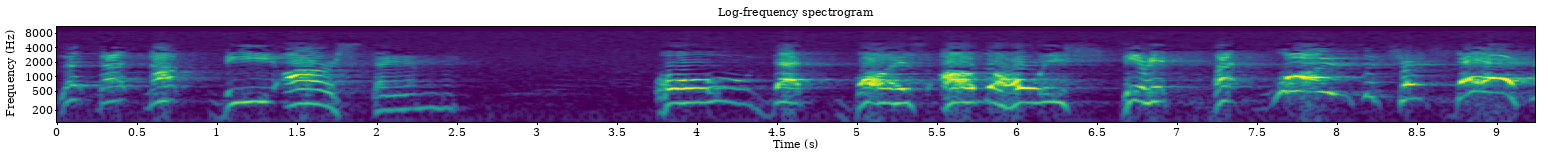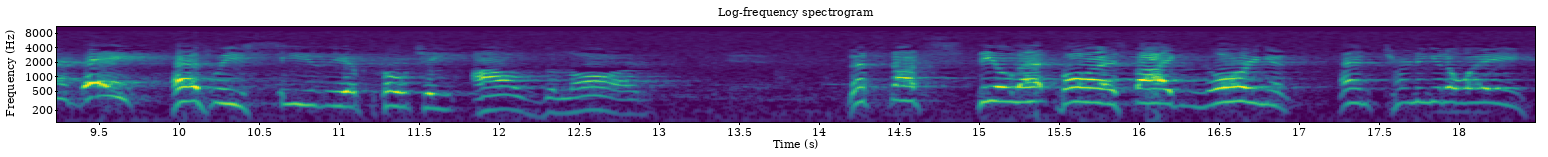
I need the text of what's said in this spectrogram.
Let that not be our stand. Oh, that voice of the Holy Spirit that warns the church day after day as we see the approaching of the Lord. Let's not steal that voice by ignoring it and turning it away,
